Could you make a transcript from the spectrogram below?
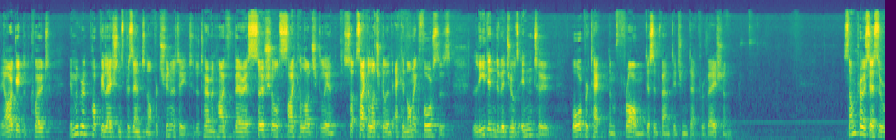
They argued that, quote, immigrant populations present an opportunity to determine how various social, psychological, and, psychological and economic forces lead individuals into or protect them from disadvantage and deprivation. Some, processes,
